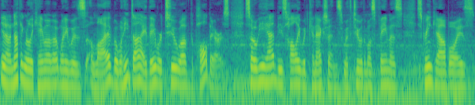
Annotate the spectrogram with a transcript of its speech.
you know nothing really came of it when he was alive but when he died they were two of the pallbearers so he had these hollywood connections with two of the most famous screen cowboys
